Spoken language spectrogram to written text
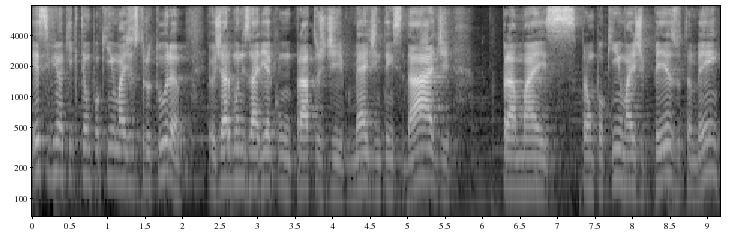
Esse vinho aqui que tem um pouquinho mais de estrutura, eu já harmonizaria com pratos de média intensidade, para mais para um pouquinho mais de peso também.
